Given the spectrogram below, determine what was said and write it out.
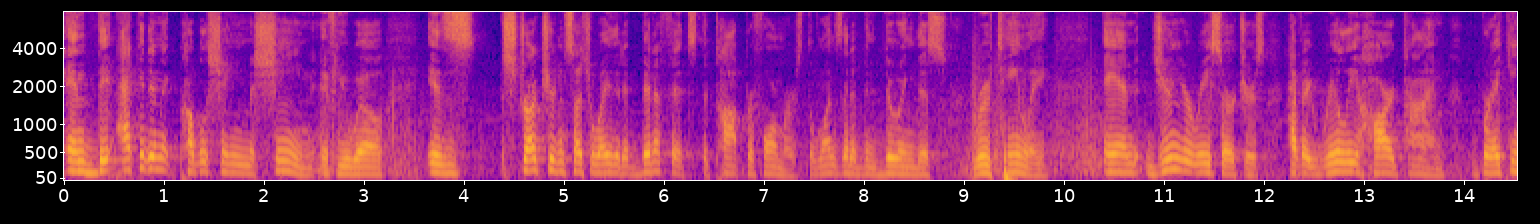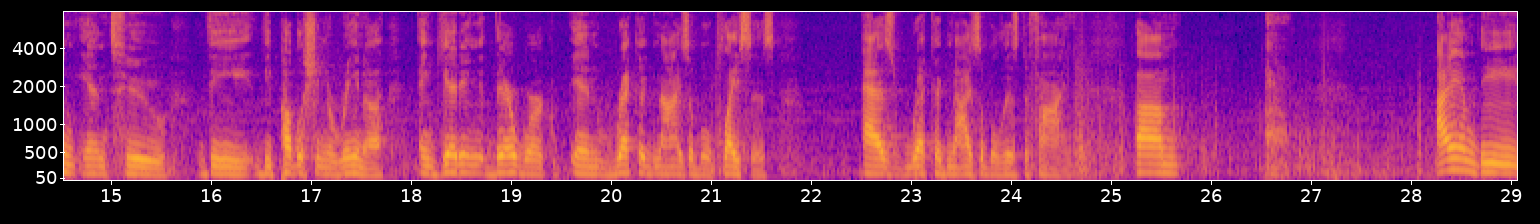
and the academic publishing machine, if you will, is structured in such a way that it benefits the top performers, the ones that have been doing this routinely. And junior researchers have a really hard time breaking into the, the publishing arena and getting their work in recognizable places as recognizable is defined. Um, I am the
